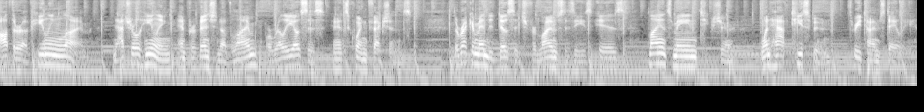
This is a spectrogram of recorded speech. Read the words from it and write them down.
author of Healing Lyme, Natural Healing and Prevention of Lyme, Borreliosis, and its co-infections. The recommended dosage for Lyme's disease is lion's mane tincture, 1 half teaspoon, 3 times daily.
